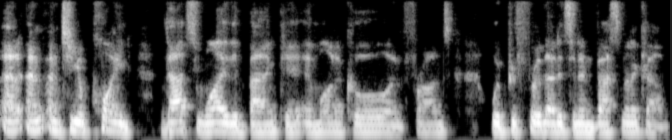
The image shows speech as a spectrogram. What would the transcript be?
And, and, and to your point, that's why the bank in Monaco and France would prefer that it's an investment account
